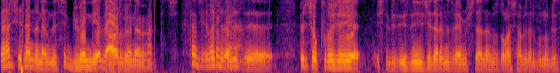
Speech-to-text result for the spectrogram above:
ve her şeyden önemlisi güvenliğe ve ağır bir önem verdik. Tabii, işte mesela biz e, birçok projeyi işte biz izleyicilerimiz ve müşterilerimiz dolaşabilir. Bunu biz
